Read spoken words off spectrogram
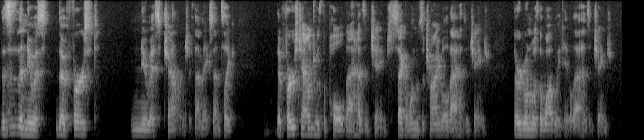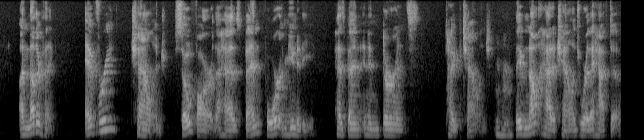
this is the newest, the first newest challenge, if that makes sense. Like, the first challenge was the pole, that hasn't changed. Second one was the triangle, that hasn't changed. Third one was the wobbly table, that hasn't changed. Another thing, every challenge so far that has been for immunity has been an endurance type challenge. hmm They've not had a challenge where they have to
